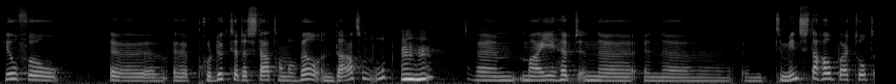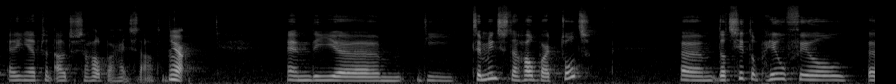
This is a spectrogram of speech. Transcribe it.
heel veel eh, producten, daar staat dan nog wel een datum op. Mhm. Ehm, maar je hebt een, eh, een, eh, een tenminste houdbaar tot en je hebt een uiterste houdbaarheidsdatum. Ja. En die, ehm, die tenminste houdbaar tot, ehm, dat zit op heel veel eh,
